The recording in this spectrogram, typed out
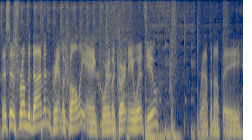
This is from the Diamond. Grant McAuley and Corey McCartney with you. Wrapping up a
